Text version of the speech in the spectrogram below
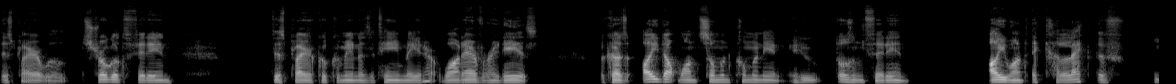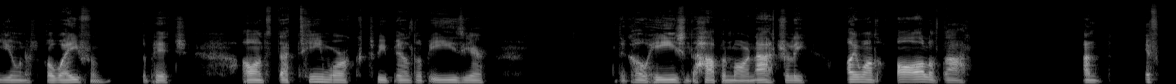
this player will struggle to fit in, this player could come in as a team leader, whatever it is. Because I don't want someone coming in who doesn't fit in. I want a collective unit away from the pitch. I want that teamwork to be built up easier, the cohesion to happen more naturally. I want all of that. And if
